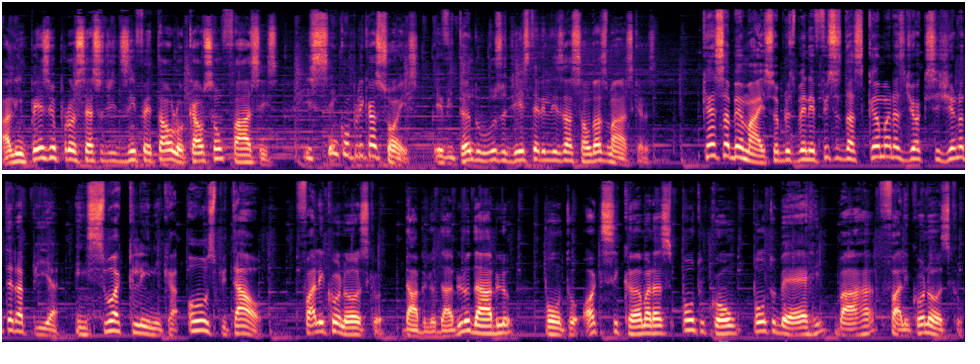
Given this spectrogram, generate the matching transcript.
a limpeza e o processo de desinfetar o local são fáceis e sem complicações, evitando o uso de esterilização das máscaras. Quer saber mais sobre os benefícios das câmaras de oxigenoterapia em sua clínica ou hospital? Fale conosco www.oxicâmaras.com.br/fale conosco.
